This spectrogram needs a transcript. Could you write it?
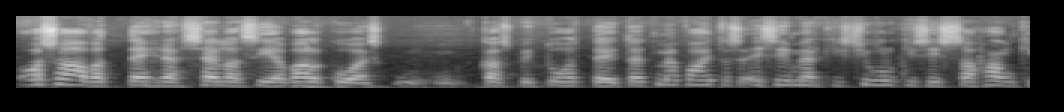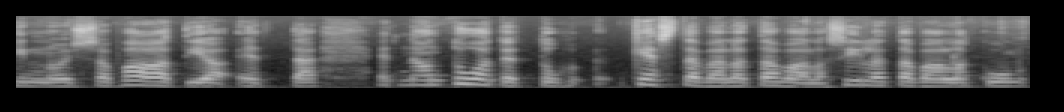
osaavat tehdä sellaisia valkuaiskasvituotteita, että me voitaisiin esimerkiksi julkisissa hankinnoissa vaatia, että, että ne on tuotettu kestävällä tavalla, sillä tavalla kun,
